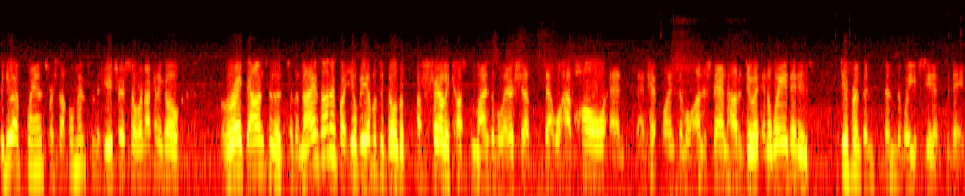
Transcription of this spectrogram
we do have plans for supplements in the future, so we're not going to go right down to the to the nines on it. But you'll be able to build a, a fairly customizable airship that will have hull and, and hit points and will understand how to do it in a way that is different than, than the way you've seen it to date.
